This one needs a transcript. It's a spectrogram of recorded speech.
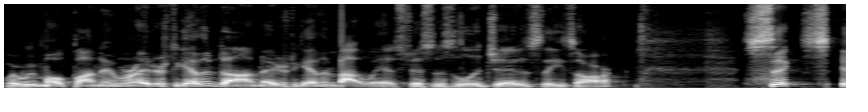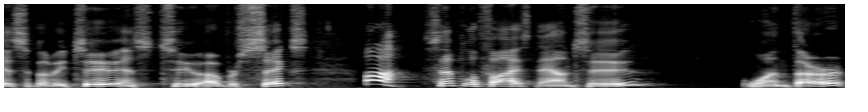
where we multiply numerators together and denominators together. And by the way, it's just as legit as these are. Six is going to be two, and it's two over six. Ah, simplifies down to one third.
